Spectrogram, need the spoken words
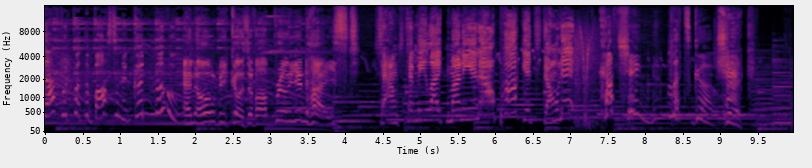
That would put the boss in a good mood. And all because of our brilliant heist. Sounds to me like money in our pockets, don't it? Catching. Let's go. Check.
